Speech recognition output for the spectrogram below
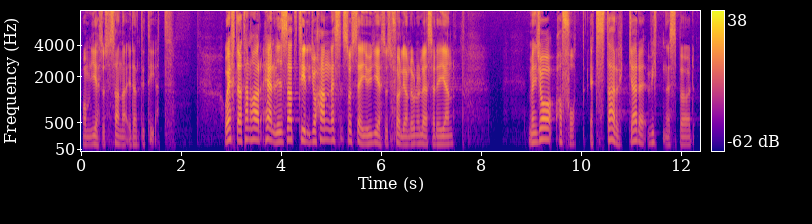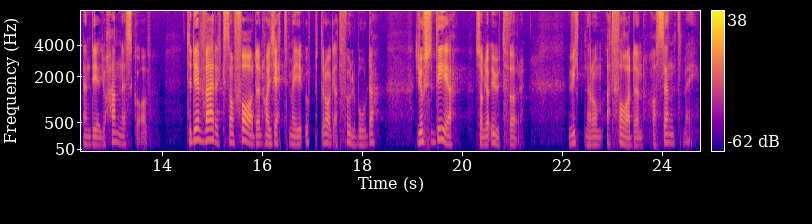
om Jesus sanna identitet. Och efter att han har hänvisat till Johannes så säger Jesus följande, och nu läser jag det igen. Men jag har fått ett starkare vittnesbörd än det Johannes gav. Till det verk som Fadern har gett mig i uppdrag att fullborda, just det som jag utför vittnar om att Fadern har sänt mig.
